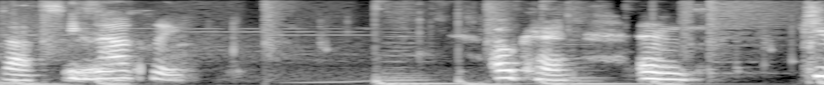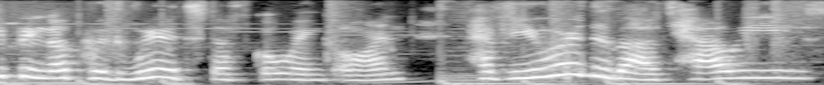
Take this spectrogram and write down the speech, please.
That's weird. Exactly. Okay, and keeping up with weird stuff going on, have you heard about Howie's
